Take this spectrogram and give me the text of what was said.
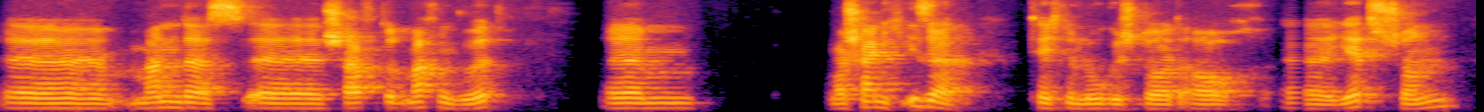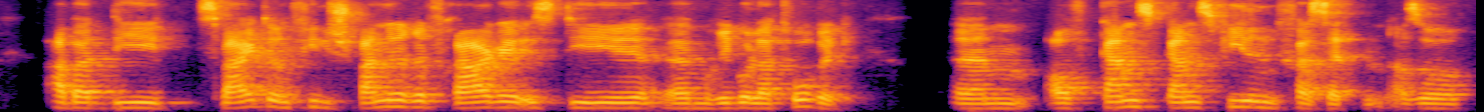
äh, Mann das äh, schafft und machen wird. Ähm, wahrscheinlich ist er technologisch dort auch äh, jetzt schon. Aber die zweite und viel spannendere Frage ist die ähm, Regulatorik ähm, auf ganz, ganz vielen Facetten. Also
